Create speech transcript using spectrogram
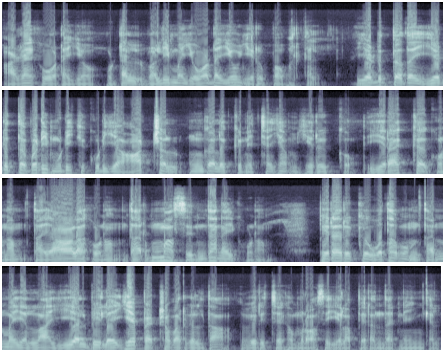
அழகோடையும் உடல் வலிமையோடையும் இருப்பவர்கள். எடுத்ததை எடுத்தபடி முடிக்கக்கூடிய ஆற்றல் உங்களுக்கு நிச்சயம் இருக்கும். இரக்க குணம் தயாள குணம் தர்ம சிந்தனை குணம். பிறருக்கு உதவும் தன்மையெல்லாம் இயல்பிலேயே பெற்றவர்கள் தான் விருச்சகம் ராசியில் பிறந்த நீங்கள்.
